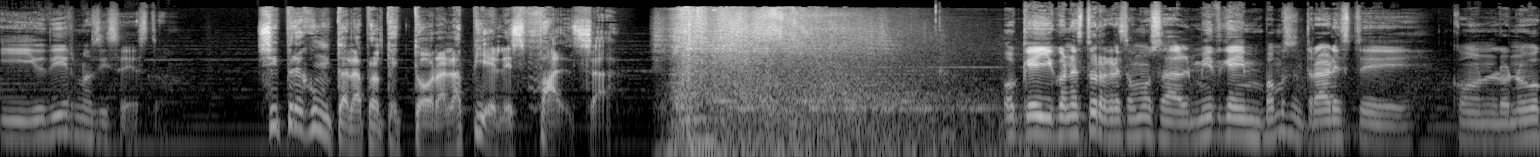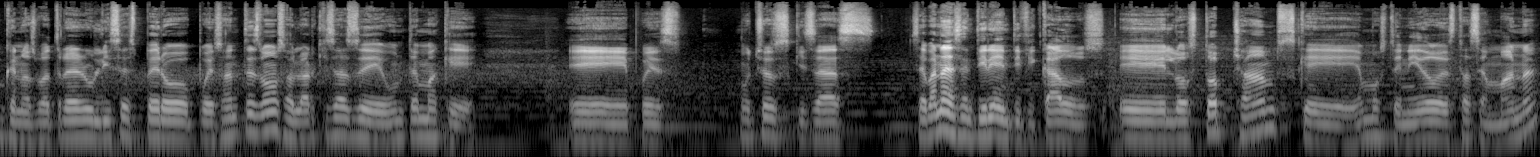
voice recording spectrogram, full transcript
Y Udir nos dice esto. Si pregunta la protectora, la piel es falsa. Ok, y con esto regresamos al midgame. Vamos a entrar este con lo nuevo que nos va a traer Ulises, pero pues antes vamos a hablar quizás de un tema que eh, pues muchos quizás se van a sentir identificados. Eh, los top champs que hemos tenido esta semana,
